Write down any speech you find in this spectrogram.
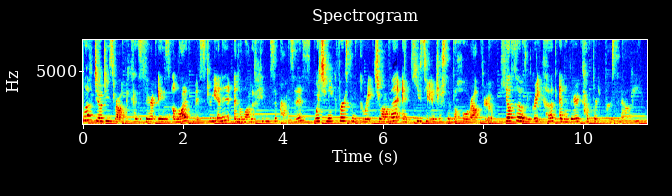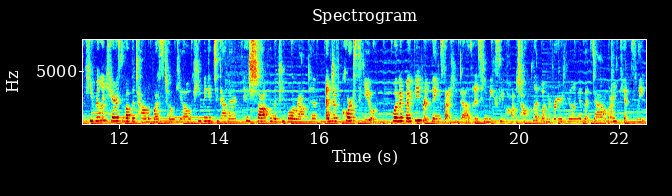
I love Johji's route because there is a lot of mystery in it and a lot of hidden surprises, which make for some great drama and keeps you interested the whole route through. He also is a great cook and a very comforting personality. He really cares about the town of West Tokyo, keeping it together, his shop and the people around him, and of course you. One of my favorite things that he does is he makes you hot chocolate whenever you're feeling a bit down or you can't sleep,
